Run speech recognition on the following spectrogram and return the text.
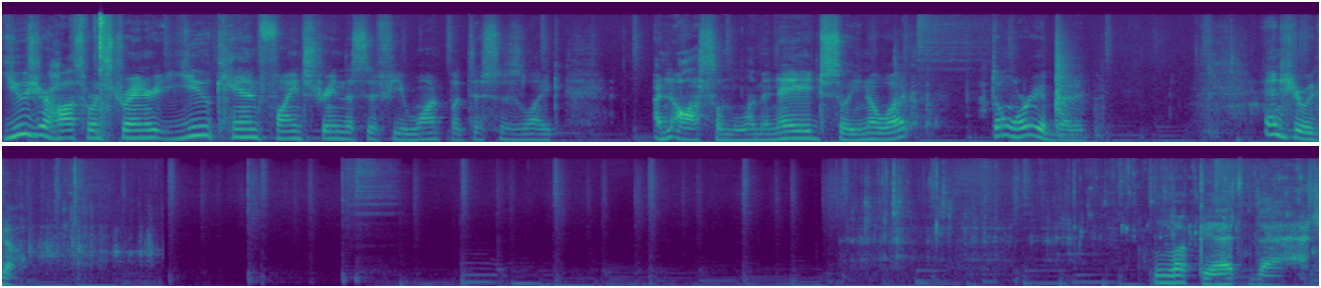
use your Hawthorne strainer. You can fine strain this if you want, but this is like an awesome lemonade. So you know what? Don't worry about it. And here we go. Look at that.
